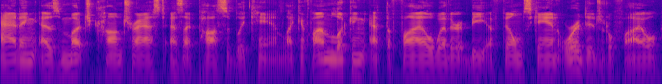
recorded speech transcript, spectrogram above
adding as much contrast as I possibly can. Like if I'm looking at the file, whether it be a film scan or a digital file,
